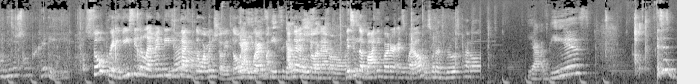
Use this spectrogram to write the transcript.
Oh, these are so pretty. So pretty. Do you see the lemon? These Yeah. guys, me to show it. Don't Yeah, you guys need to get I'm gonna show them. This is a body butter as well. This one has rose petal. Yeah, these. This is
